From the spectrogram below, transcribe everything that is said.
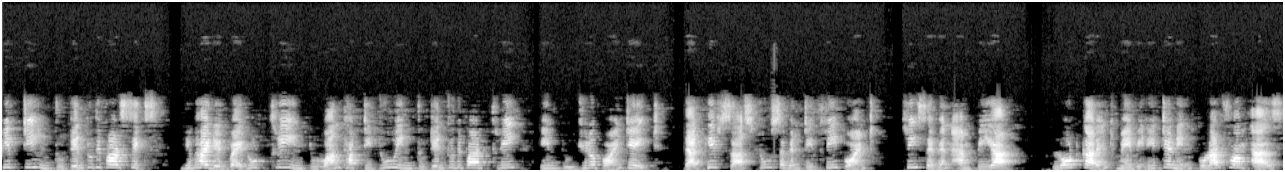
50 into 10 to the power 6 divided by root 3 into 132 into 10 to the power 3 into 0.8 that gives us 273.37 ampere. Load current may be written in polar form as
